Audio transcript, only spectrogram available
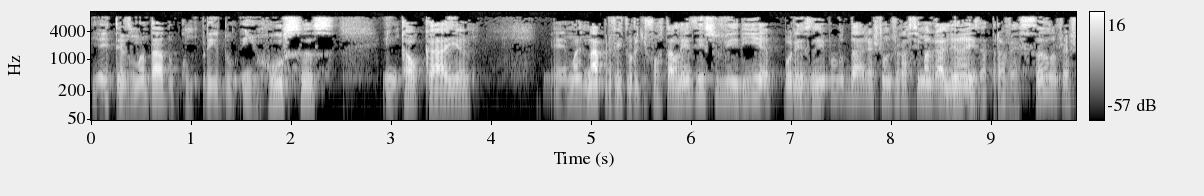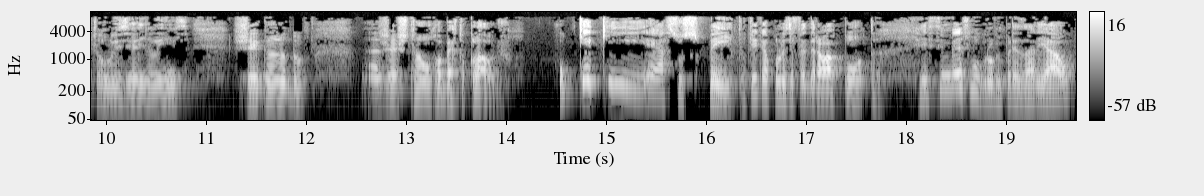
e aí teve mandado cumprido em Russas, em Calcaia, é, mas na Prefeitura de Fortaleza, isso viria, por exemplo, da gestão de Juraci Magalhães, atravessando a gestão Luiziane Lins, chegando à gestão Roberto Cláudio. O que, que é a suspeita? O que, que a Polícia Federal aponta? Esse mesmo grupo empresarial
